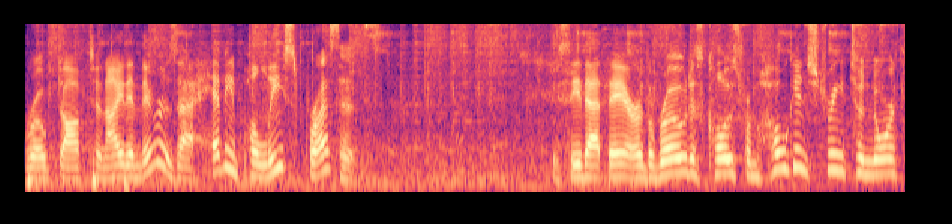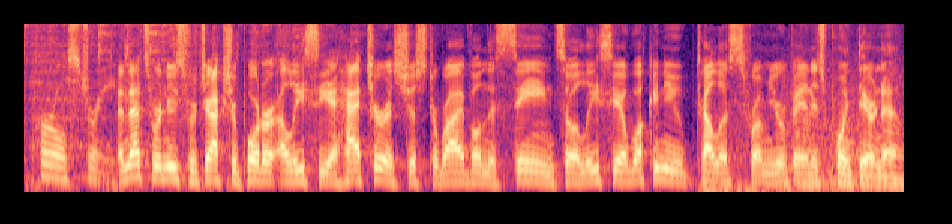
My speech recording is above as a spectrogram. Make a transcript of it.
roped off tonight, and there is a heavy police presence. You see that there. The road is closed from Hogan Street to North Pearl Street. And that's where News4JAX reporter Alicia Hatcher has just arrived on the scene. So, Alicia, what can you tell us from your vantage point there now?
